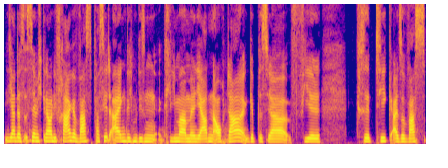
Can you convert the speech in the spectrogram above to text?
Ja, das ist nämlich genau die Frage, was passiert eigentlich mit diesen Klimamilliarden? Auch da gibt es ja viel Kritik. Also was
